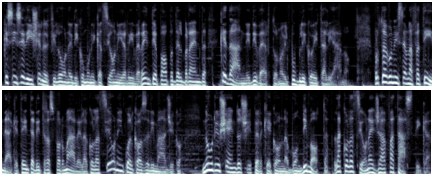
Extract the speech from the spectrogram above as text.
che si inserisce nel filone di comunicazioni irriverenti e pop del brand che da anni divertono il pubblico italiano. Protagonista è una fatina che tenta di trasformare la colazione in qualcosa di magico, non riuscendoci perché con Bondi Motta la colazione è già fantastica.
